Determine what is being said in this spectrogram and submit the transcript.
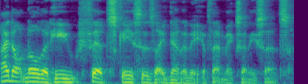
I don't know that he fits Gase's identity, if that makes any sense.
